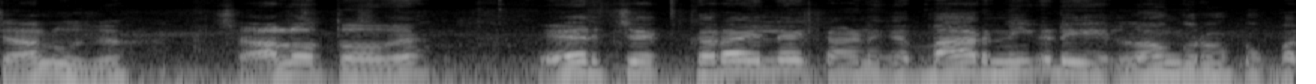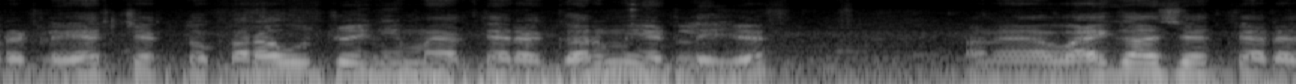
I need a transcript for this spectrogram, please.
ચાલુ છે. ચાલો તો હવે એર ચેક કરાવી લે કારણ કે બહાર નીકળી લોંગ રૂટ ઉપર, એટલે એર ચેક તો કરાવવું જોઈએ ને એમાં અત્યારે ગરમી એટલી છે. અને વાગ્યા છે અત્યારે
